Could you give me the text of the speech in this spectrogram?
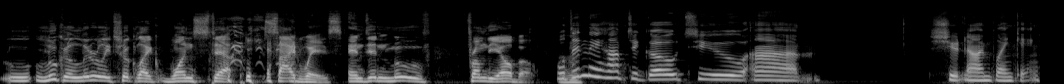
Luka literally took like one step sideways and didn't move from the elbow. Well, Mhm. didn't they have to go to um shoot, now I'm blanking.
